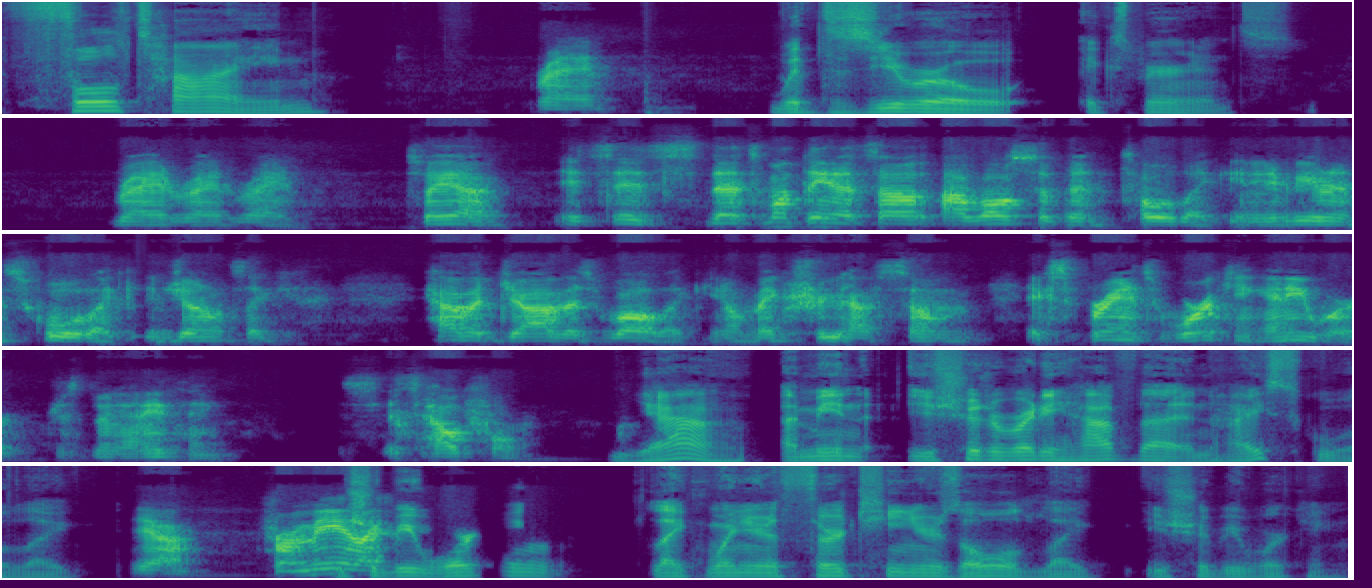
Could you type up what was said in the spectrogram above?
full time Right. with zero experience Right, right, right. So yeah, it's it's that's one thing that's I've also been told like in, even in school like in general it's like have a job as well like you know make sure you have some experience working anywhere just doing anything. It's, it's helpful. Yeah i mean you should already have that in high school like yeah. For me you like should be working like when you're 13 years old like you should be working.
